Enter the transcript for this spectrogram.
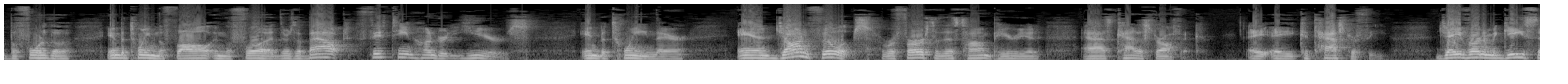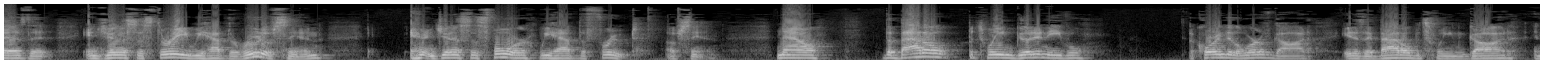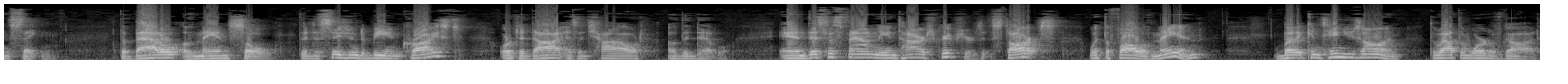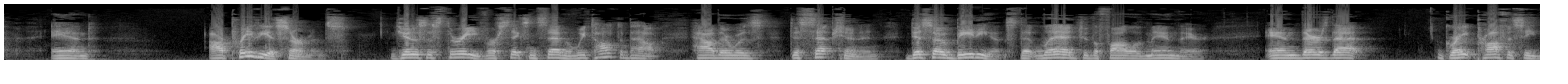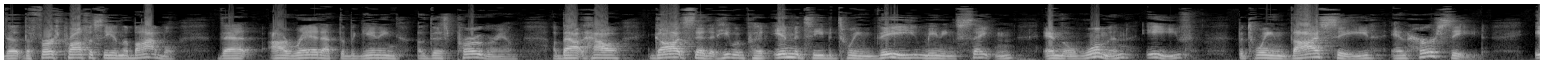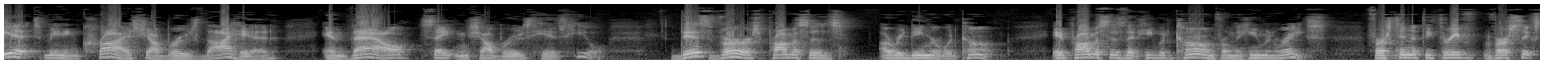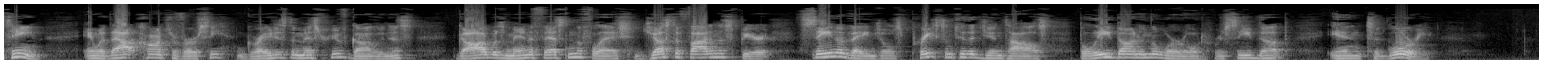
before the, in between the fall and the flood, there's about 1500 years in between there. And John Phillips refers to this time period as catastrophic, a, a catastrophe. J. Vernon McGee says that in Genesis 3 we have the root of sin, and in Genesis 4 we have the fruit of sin. Now, the battle between good and evil, according to the Word of God, it is a battle between God and Satan. The battle of man's soul. The decision to be in Christ or to die as a child of the devil. And this is found in the entire scriptures. It starts with the fall of man, but it continues on throughout the Word of God. And our previous sermons, Genesis 3, verse 6 and 7, we talked about how there was deception and disobedience that led to the fall of man there. And there's that great prophecy, the, the first prophecy in the Bible that I read at the beginning of this program about how God said that He would put enmity between thee, meaning Satan, and the woman, Eve, between thy seed and her seed. It, meaning Christ, shall bruise thy head, and thou, Satan, shall bruise his heel. This verse promises a Redeemer would come. It promises that he would come from the human race. 1 Timothy 3, verse 16. And without controversy, great is the mystery of godliness. God was manifest in the flesh, justified in the Spirit, seen of angels, preached unto the Gentiles, believed on in the world, received up into glory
